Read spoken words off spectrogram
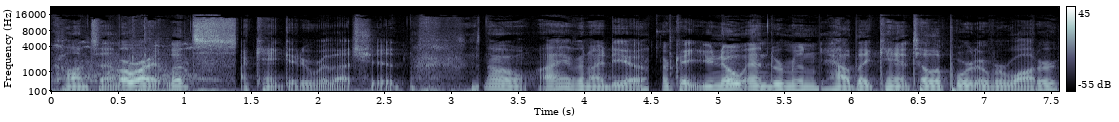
content. Alright, let's... I can't get over that shit. no, I have an idea. Okay, you know Enderman, how they can't teleport over water?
